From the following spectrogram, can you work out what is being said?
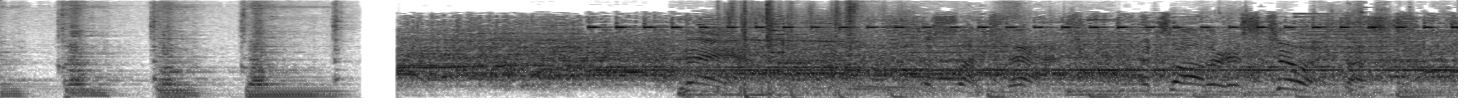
Bam! Just like that. That's all there is to it.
